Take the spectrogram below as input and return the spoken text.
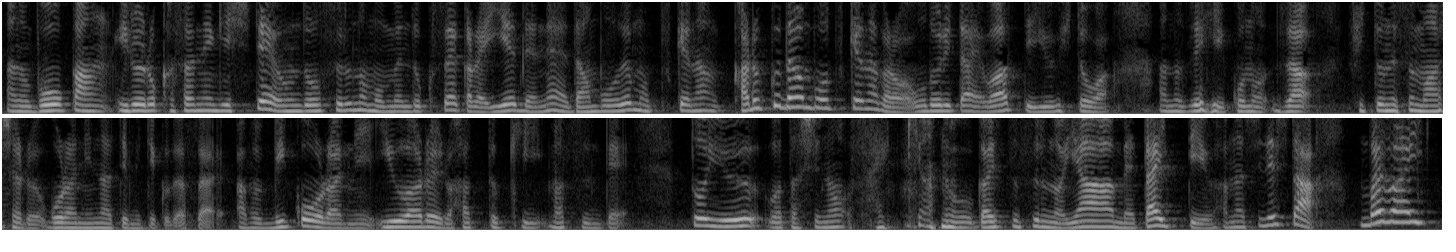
あの、防寒、いろいろ重ね着して運動するのもめんどくさいから家でね、暖房でもつけな、軽く暖房つけながら踊りたいわっていう人は、あの、ぜひこのザ・フィットネスマーシャルご覧になってみてください。あの、備考欄に URL 貼っときますんで、という私の最近、あの、外出するのやめたいっていう話でした。バイバイ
